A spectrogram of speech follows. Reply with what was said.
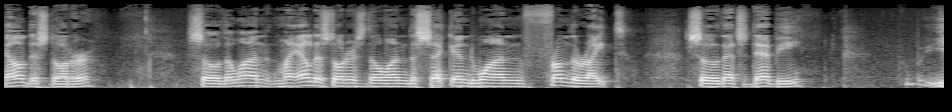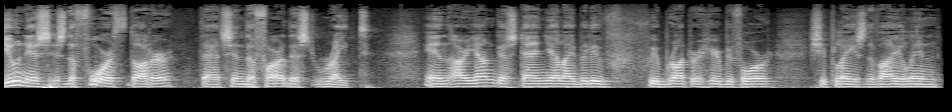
eldest daughter. So the one, my eldest daughter is the one, the second one from the right. So that's Debbie. Eunice is the fourth daughter. That's in the farthest right. And our youngest, Danielle, I believe we brought her here before. She plays the violin.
